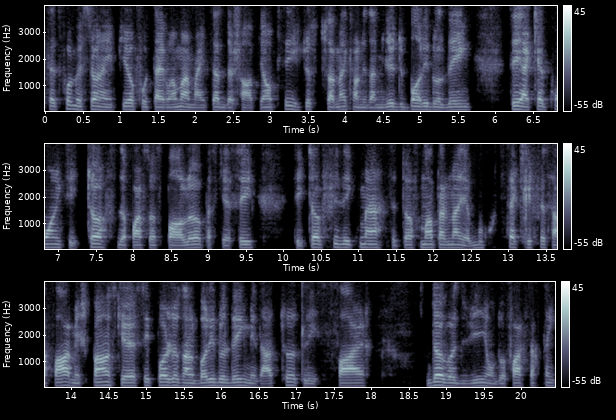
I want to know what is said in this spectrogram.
cette fois Monsieur Olympia, il faut être vraiment un mindset de champion. Puis c'est justement quand on est dans le milieu du bodybuilding, tu sais à quel point c'est tough de faire ce sport-là parce que c'est c'est tough physiquement, c'est tough mentalement, il y a beaucoup de sacrifices à faire, mais je pense que c'est pas juste dans le bodybuilding, mais dans toutes les sphères de votre vie, on doit faire certains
